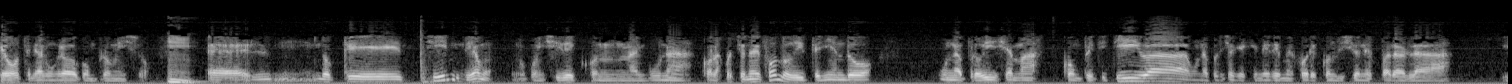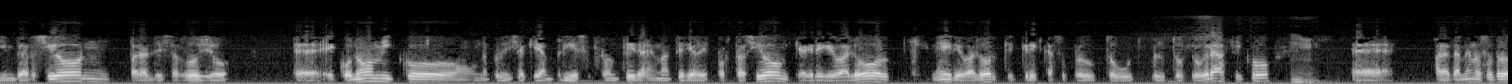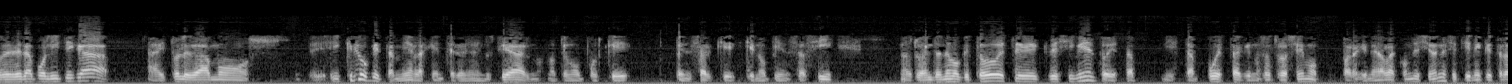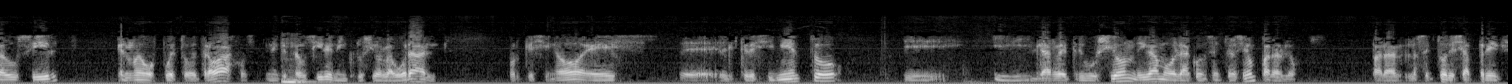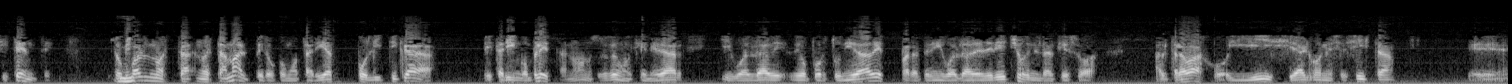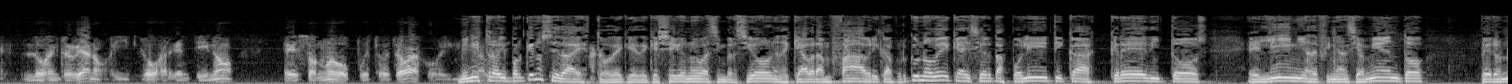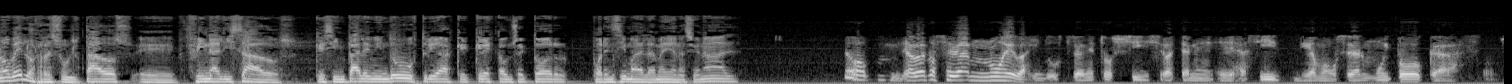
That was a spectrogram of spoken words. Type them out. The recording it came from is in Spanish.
que vos tenés algún grado de compromiso. Mm. Eh, lo que sí, digamos, no coincide con alguna, con las cuestiones de fondo de ir teniendo una provincia más competitiva, una provincia que genere mejores condiciones para la inversión, para el desarrollo eh, económico, una provincia que amplíe sus fronteras en materia de exportación, que agregue valor, que genere valor, que crezca su producto, geográfico. Mm. Eh, para también nosotros desde la política a esto le damos, eh, y creo que también la gente de la Unión Industrial, no, no tengo por qué pensar que, que, no piensa así. Nosotros entendemos que todo este crecimiento y esta, y esta apuesta que nosotros hacemos para generar las condiciones se tiene que traducir en nuevos puestos de trabajo, se tiene que traducir en inclusión laboral, porque si no es eh, el crecimiento y, y la retribución, digamos, la concentración para los para los sectores ya preexistentes, lo Mi... cual no está no está mal, pero como tarea política estaría incompleta, ¿no? Nosotros tenemos que generar igualdad de, de oportunidades para tener igualdad de derechos en el acceso a, al trabajo y si algo necesita eh, los entrerrianos y los argentinos eh, son nuevos puestos de trabajo. Y Ministro, ¿y por qué no se da esto de que, de que lleguen nuevas inversiones, de que abran fábricas? Porque uno ve que hay ciertas políticas, créditos, eh, líneas de financiamiento, pero no ve los resultados eh, finalizados, que se instalen industrias, que crezca un sector por encima de la media nacional. No, a ver, no se dan nuevas industrias, en esto sí, Sebastián, es así, digamos, se dan muy pocas,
